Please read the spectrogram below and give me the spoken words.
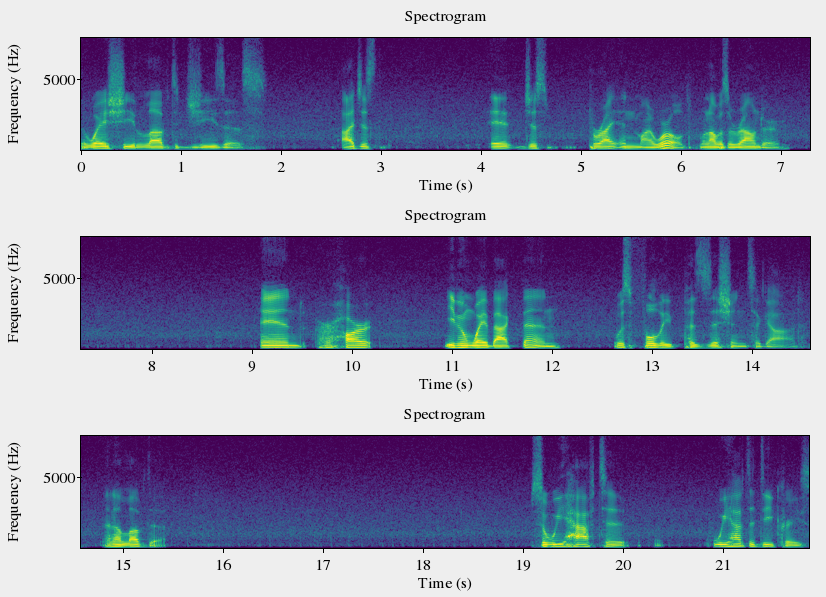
The way she loved jesus. I just it just brightened my world when I was around her. And her heart, even way back then, was fully positioned to God. And I loved it. So we have to we have to decrease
